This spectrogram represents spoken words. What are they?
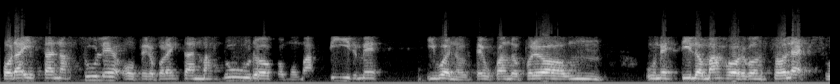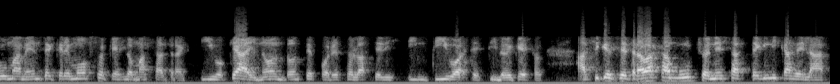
por ahí están azules, o pero por ahí están más duros, como más firmes. Y bueno, usted cuando prueba un, un estilo más gorgonzola es sumamente cremoso, que es lo más atractivo que hay, ¿no? Entonces por eso lo hace distintivo a este estilo de quesos. Así que se trabaja mucho en esas técnicas de la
